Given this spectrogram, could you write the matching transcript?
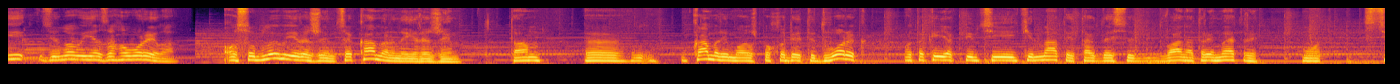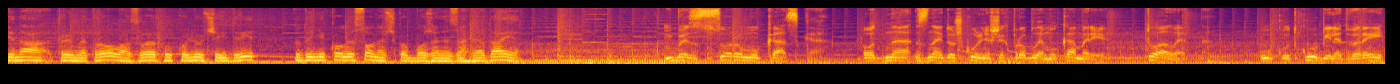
і Зіновія заговорила. Особливий режим це камерний режим. Там е, в камері можеш походити дворик, отакий, як пів цієї кімнати, так десь 2 на 3 метри. От. Стіна 3 метрова, зверху колючий дріт, туди ніколи сонечко Боже не заглядає. Без сорому казка. Одна з найдошкульніших проблем у камері туалетна. У кутку біля дверей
